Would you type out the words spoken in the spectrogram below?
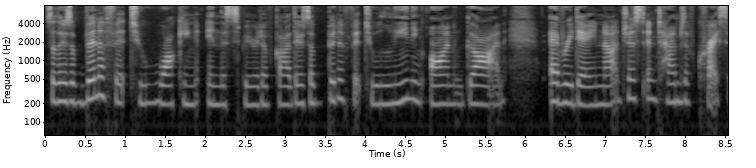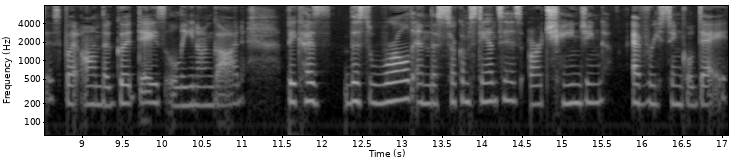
So there's a benefit to walking in the Spirit of God. There's a benefit to leaning on God every day, not just in times of crisis, but on the good days, lean on God because this world and the circumstances are changing every single day.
